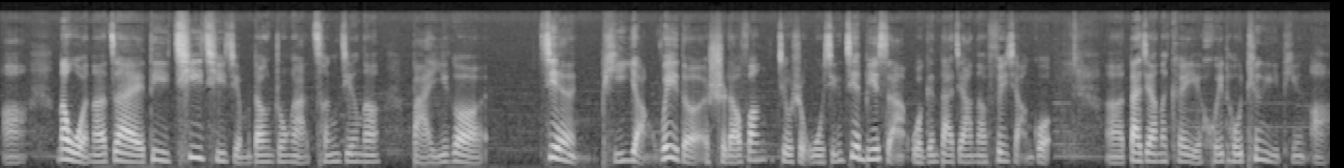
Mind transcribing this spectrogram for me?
啊。那我呢，在第七期节目当中啊，曾经呢，把一个健脾养胃的食疗方，就是五行健脾散，我跟大家呢分享过，呃，大家呢可以回头听一听啊。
